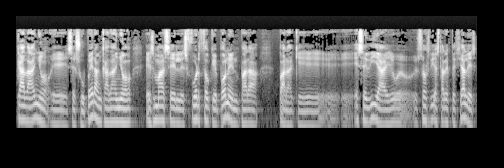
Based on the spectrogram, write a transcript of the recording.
Cada año eh, se superan, cada año es más el esfuerzo que ponen para para que ese día, esos días tan especiales,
